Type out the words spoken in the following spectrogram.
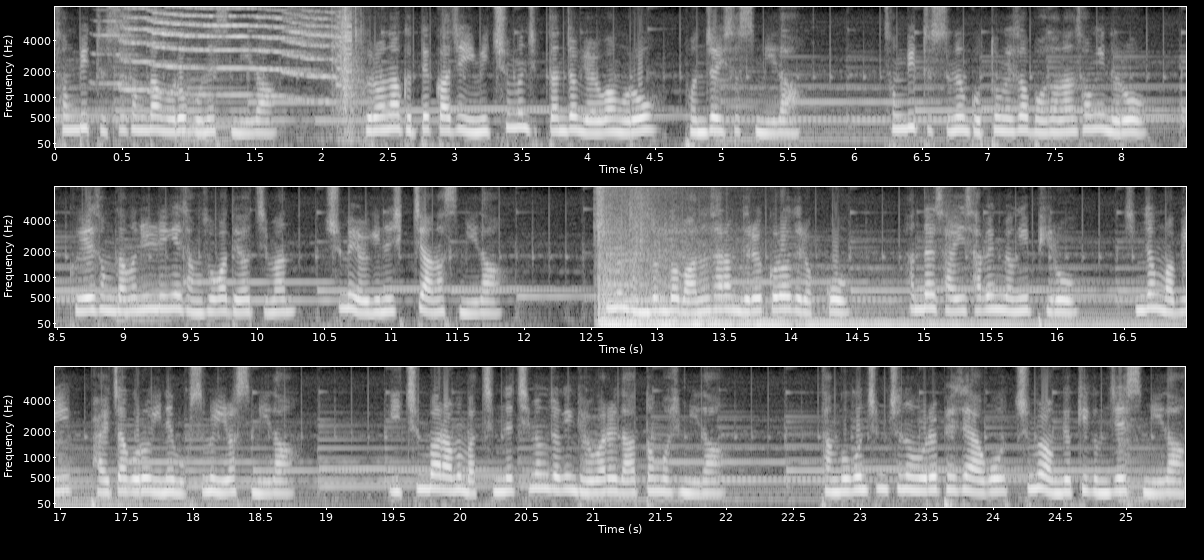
성비투스 성당으로 보냈습니다. 그러나 그때까지 이미 춤은 집단적 열광으로 번져 있었습니다. 성비투스는 고통에서 벗어난 성인으로 그의 성당은 힐링의 장소가 되었지만 춤의 열기는 식지 않았습니다. 춤은 점점 더 많은 사람들을 끌어들였고 한 달 사이 400명이 피로, 심장마비, 발작으로 인해 목숨을 잃었습니다. 이 춤바람은 마침내 치명적인 결과를 낳았던 것입니다. 당국은 춤추는 호를 폐쇄하고 춤을 엄격히 금지했습니다.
